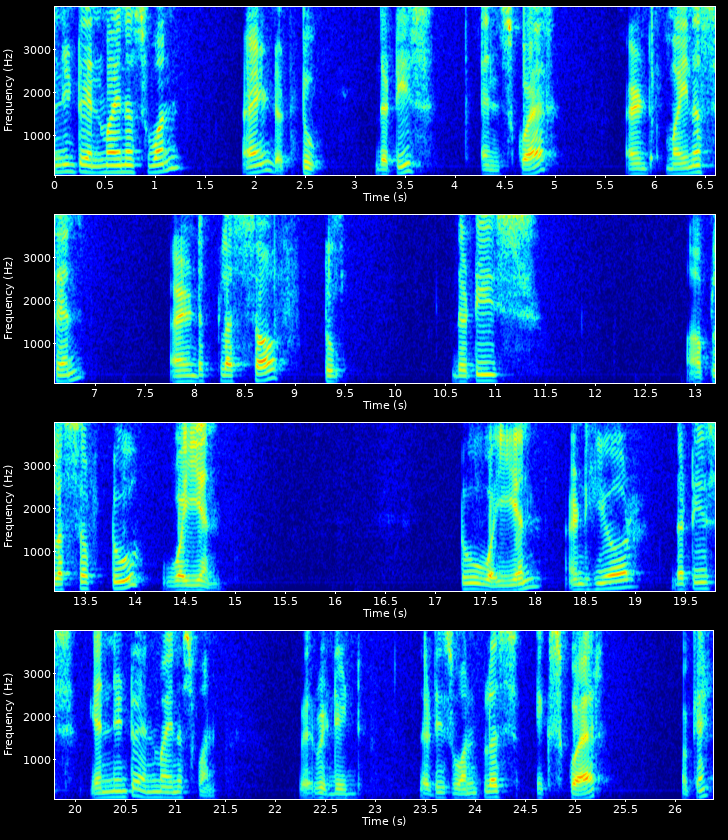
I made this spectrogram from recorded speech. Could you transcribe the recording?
n into n minus 1 and 2 that is n square and minus n and plus of 2 that is uh, plus of 2 y n. 2yn and here that is n into n minus 1 where we did. That is 1 plus x square okay?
